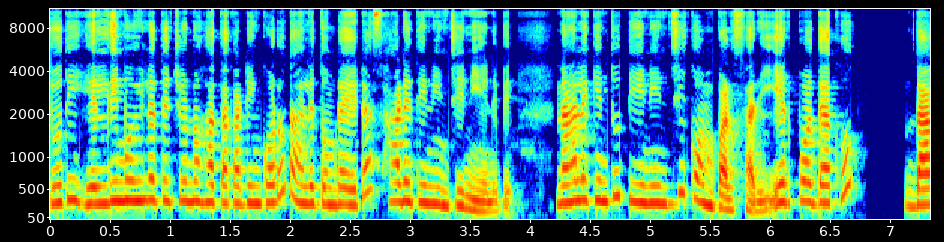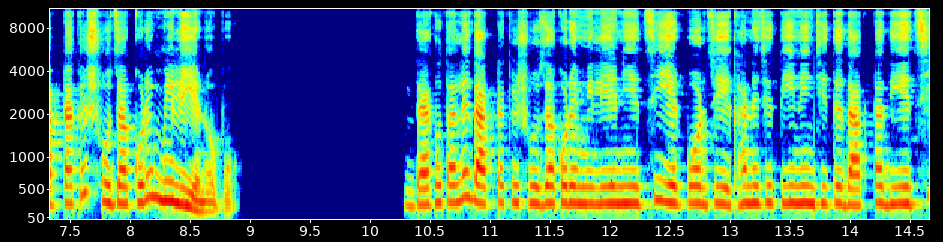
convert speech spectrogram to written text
যদি হেলদি মহিলাদের জন্য হাতা কাটিং করো, তাহলে তোমরা এটা সাড়ে তিন ইঞ্চি নিয়ে নেবে। নাহলে কিন্তু তিন ইঞ্চি কম্পালসারি এরপর দেখো, দাগটাকে সোজা করে মিলিয়ে নেব। দেখো তাহলে দাগটাকে সোজা করে মিলিয়ে নিয়েছি। এরপর যে এখানে যে তিন ইঞ্চিতে দাগটা দিয়েছি,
